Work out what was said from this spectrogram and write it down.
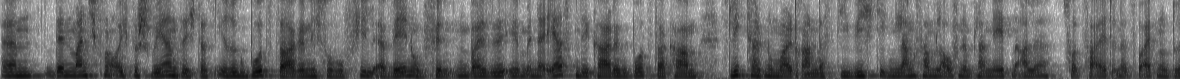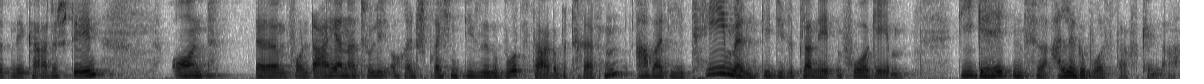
Ähm, denn manche von euch beschweren sich, dass ihre Geburtstage nicht so viel Erwähnung finden, weil sie eben in der ersten Dekade Geburtstag haben. Es liegt halt nun mal dran, dass die wichtigen, langsam laufenden Planeten alle zurzeit in der zweiten und dritten Dekade stehen. Und ähm, von daher natürlich auch entsprechend diese Geburtstage betreffen. Aber die Themen, die diese Planeten vorgeben, die gelten für alle Geburtstagskinder.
